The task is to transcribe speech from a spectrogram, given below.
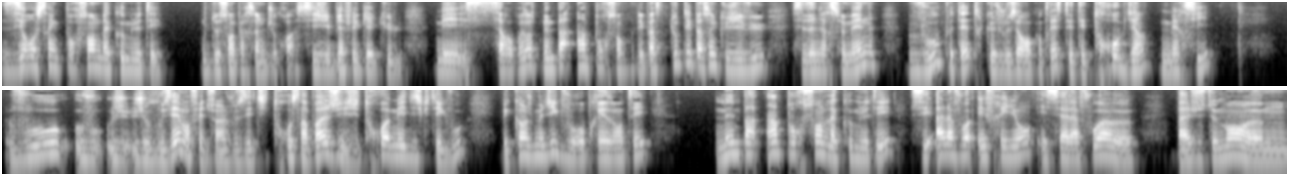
0,5% de la communauté. 200 personnes, je crois, si j'ai bien fait le calcul. Mais ça représente même pas 1%. Les toutes les personnes que j'ai vues ces dernières semaines, vous, peut-être, que je vous ai rencontrés, c'était trop bien, merci. Vous, vous je, vous aime, en fait. Enfin, je vous dit trop sympa, j'ai trop aimé discuter avec vous. Mais quand je me dis que vous représentez même pas 1% de la communauté, c'est à la fois effrayant et c'est à la fois, euh, bah justement, euh,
